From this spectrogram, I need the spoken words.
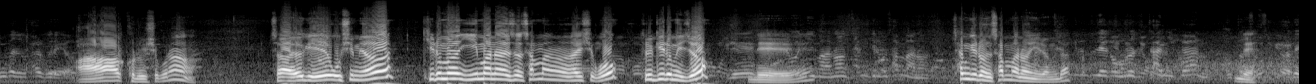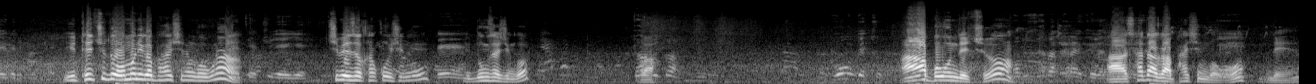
농사지고 팔고 그래요. 아, 그러시구나. 자, 여기 오시면 기름은 2만 원에서 3만 원 하시고 들기름이죠? 네. 네. 2만 원, 참기름 3만 원. 참기름은 3만 원이랍니다. 그래도 내가 오로지 짜니까 네. 어떤 거 받아야 이 대추도 어머니가 파시는 거구나. 대추 예예. 집에서 갖고 오신 거? 네. 농사진 거? 와. 고운 대추 아, 보온 대추. 거기서 사다 팔아야 돼요. 아, 사다가 파신 거고. 네.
